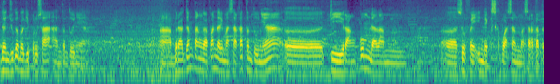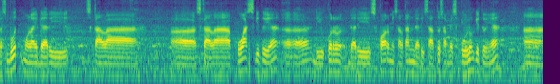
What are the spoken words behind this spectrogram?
dan juga bagi perusahaan tentunya. Nah, beragam tanggapan dari masyarakat tentunya eh, dirangkum dalam eh, survei indeks kepuasan masyarakat tersebut mulai dari skala uh, skala puas gitu ya uh, diukur dari skor misalkan dari 1 sampai 10 gitu ya uh,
